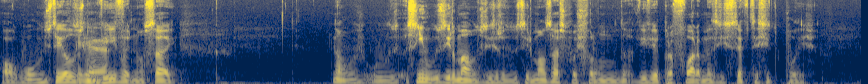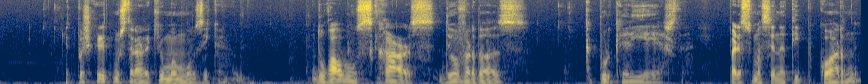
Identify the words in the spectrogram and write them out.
ou alguns deles Yeah. não vivem, não sei. Não, os- sim, os irmãos, os ir- os irmãos acho que depois foram viver para fora, mas isso deve ter sido depois. E depois queria-te mostrar aqui uma música do álbum Scars de Overdose. Que porcaria é esta? Parece uma cena tipo Korn.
